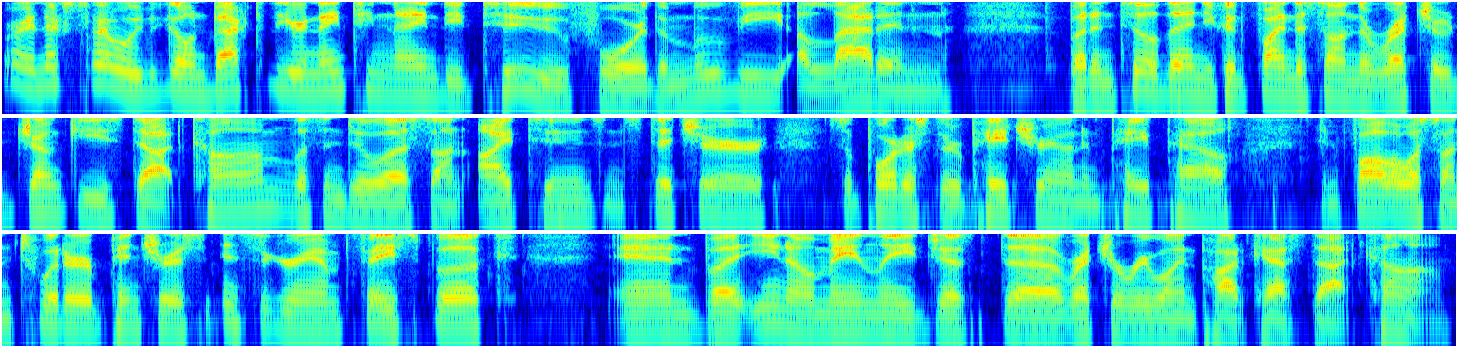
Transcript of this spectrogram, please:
All right, next time we'll be going back to the year 1992 for the movie Aladdin. But until then, you can find us on the retrojunkies.com, listen to us on iTunes and Stitcher, support us through Patreon and PayPal, and follow us on Twitter, Pinterest, Instagram, Facebook, and but you know, mainly just uh, retrorewindpodcast.com.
